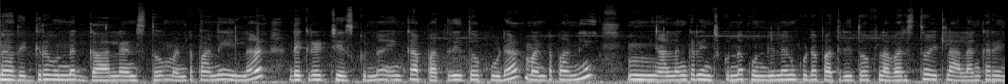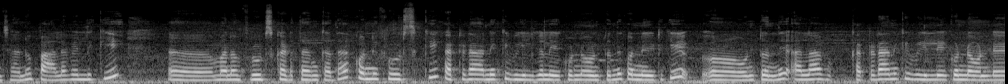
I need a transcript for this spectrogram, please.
నా దగ్గర ఉన్న గార్లాండ్స్తో మంటపాన్ని ఇలా డెకరేట్ చేసుకున్న ఇంకా పత్రితో కూడా మంటపాన్ని అలంకరించుకున్న కుండీలను కూడా పత్రితో ఫ్లవర్స్తో ఇట్లా అలంకరించాను. పాలవెల్లికి మనం ఫ్రూట్స్ కడతాం కదా కొన్ని ఫ్రూట్స్కి కట్టడానికి వీలుగా లేకుండా ఉంటుంది కొన్నిటికి ఉంటుంది. అలా కట్టడానికి వీలు లేకుండా ఉండే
